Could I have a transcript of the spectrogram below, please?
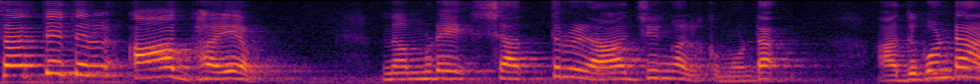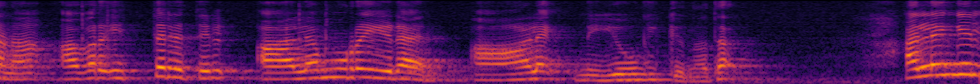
സത്യത്തിൽ ആ ഭയം നമ്മുടെ ശത്രു രാജ്യങ്ങൾക്കുമുണ്ട്. അതുകൊണ്ടാണ് അവർ ഇത്തരത്തിൽ അലമുറയിടാൻ ആളെ നിയോഗിക്കുന്നത്. അല്ലെങ്കിൽ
